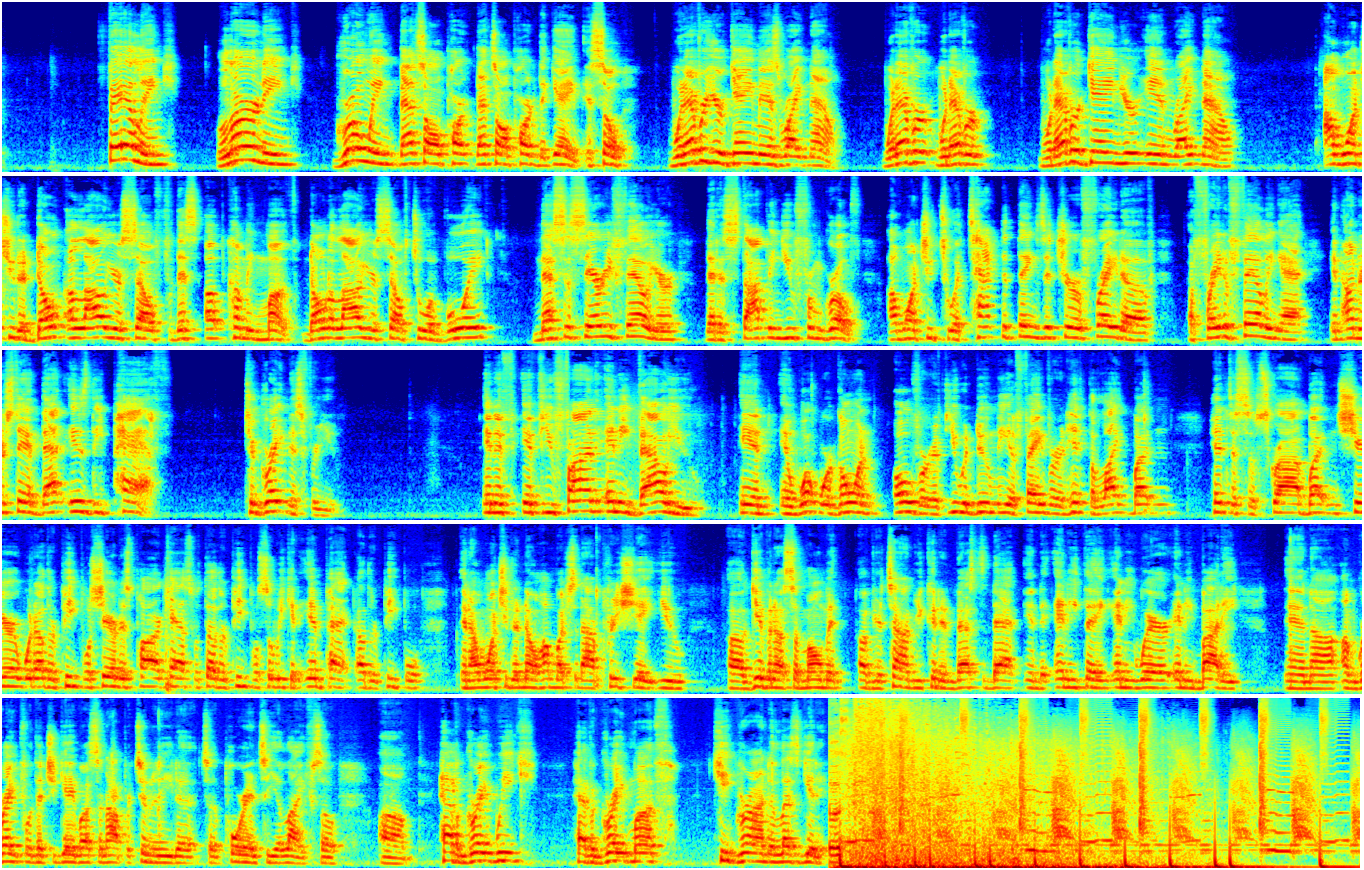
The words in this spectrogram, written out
Failing, learning, growing, that's all part that's all part of the game. And so whatever your game is right now, whatever whatever whatever game you're in right now, I want you to don't allow yourself this upcoming month. Don't allow yourself to avoid necessary failure that is stopping you from growth. I want you to attack the things that you're afraid of, afraid of failing at, and understand that is the path to greatness for you. And if if you find any value in in what we're going over, if you would do me a favor and hit the like button, hit the subscribe button, share it with other people, share this podcast with other people so we can impact other people. And I want you to know how much that I appreciate you uh, giving us a moment of your time. You could invest that into anything, anywhere, anybody. And uh, I'm grateful that you gave us an opportunity to, to pour into your life. So um, have a great week. Have a great month. Keep grinding. Let's get it.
